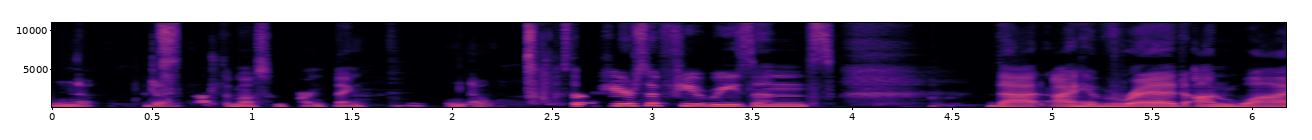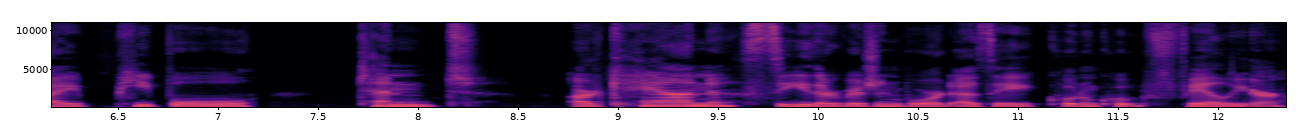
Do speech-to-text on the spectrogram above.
No. It's Don't. not the most important thing. No. So here's a few reasons that I have read on why people tend or can see their vision board as a quote unquote failure.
